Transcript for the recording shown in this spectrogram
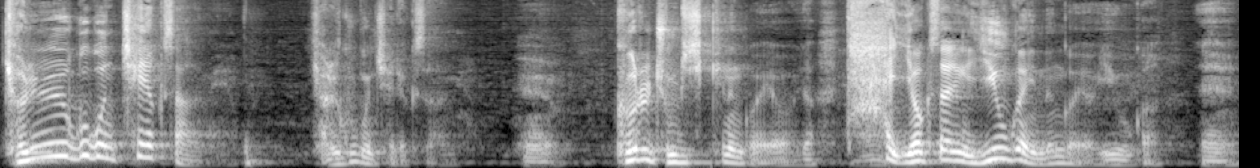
결국은 체력 싸움이에요. 결국은 체력 싸움이에요. 예. 그거를 준비시키는 거예요. 다 역사적인 이유가 있는 거예요. 이유가. 예.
